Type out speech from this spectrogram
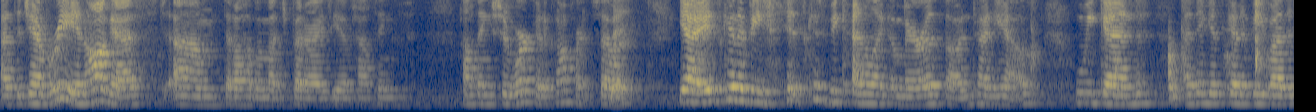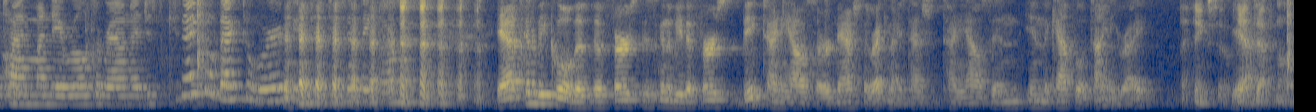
at the Jamboree in August, um, that I'll have a much better idea of how things, how things should work at a conference. So, Right. yeah, it's gonna be it's gonna be kind of like a marathon tiny house weekend. I think it's gonna be by the time Monday rolls around. I just can I go back to work and just do something normal? Yeah, it's going to be cool. The, the first this is going to be the first big tiny house or nationally recognized tiny house in, in the capital of tiny, right? I think so. Yeah, Yeah. definitely.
